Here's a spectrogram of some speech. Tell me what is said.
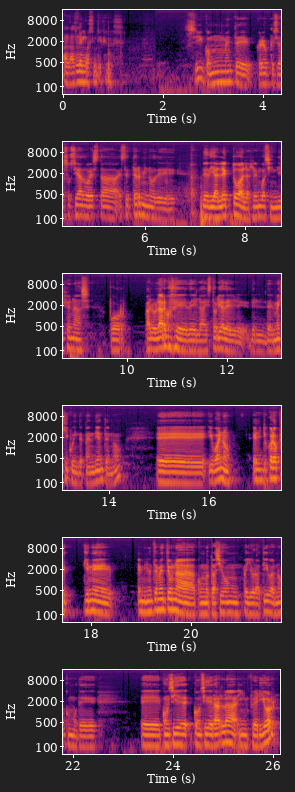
a las lenguas indígenas? Sí, comúnmente creo que se ha asociado esta, este término de, dialecto a las lenguas indígenas por a lo largo de, la historia del, México independiente, ¿no? Eh, y bueno, yo creo que tiene eminentemente una connotación peyorativa, ¿no? Como de eh, considerarla inferior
